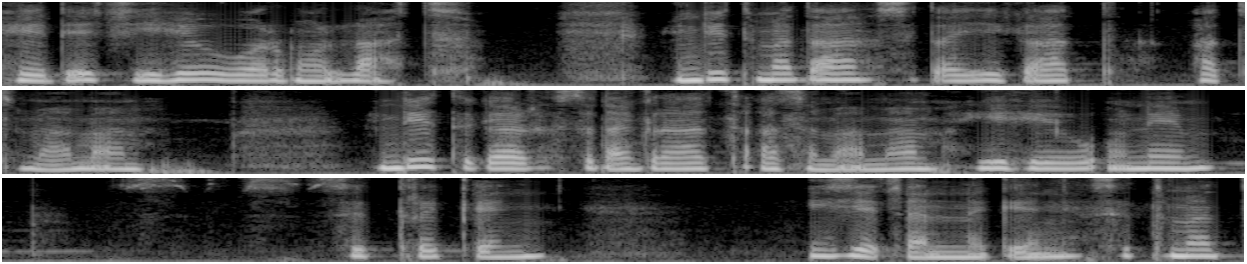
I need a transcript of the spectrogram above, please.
ሄደች። ይሄ ወር ሞላት። እንድትመጣ ስጠይቃት አትስማማም። እንዴት ጋር ስነግራት አትስማማም። ይሄው እኔም ስትርቀኝ እየጨነቀኝ ስትመጣ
